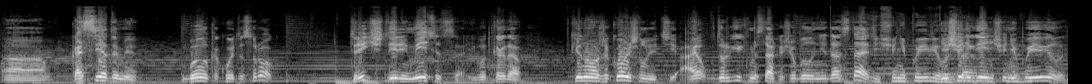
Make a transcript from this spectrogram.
а, кассетами был какой-то срок. 3-4 месяца. И вот когда в кино уже кончил идти, а в других местах еще было не достать. Еще не появилось. Еще да? нигде ничего не появилось.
